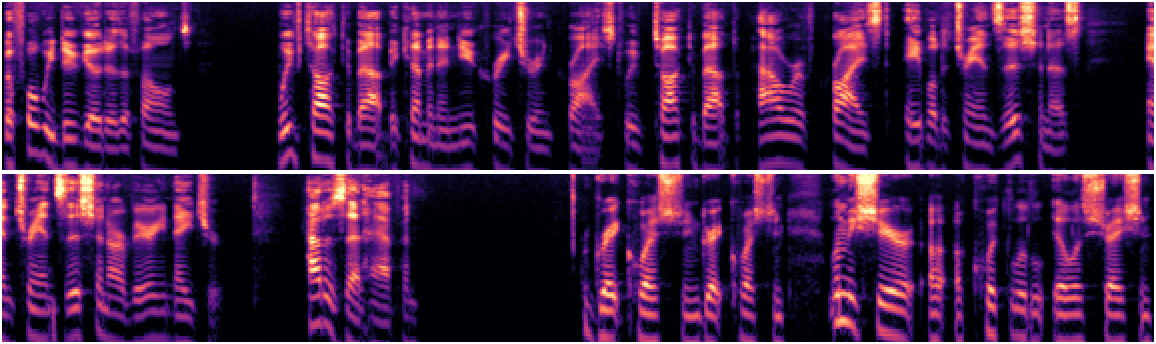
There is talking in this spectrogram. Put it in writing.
before we do go to the phones, we've talked about becoming a new creature in Christ. We've talked about the power of Christ able to transition us and transition our very nature. How does that happen? Great question. Great question. Let me share a, a, quick little illustration.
